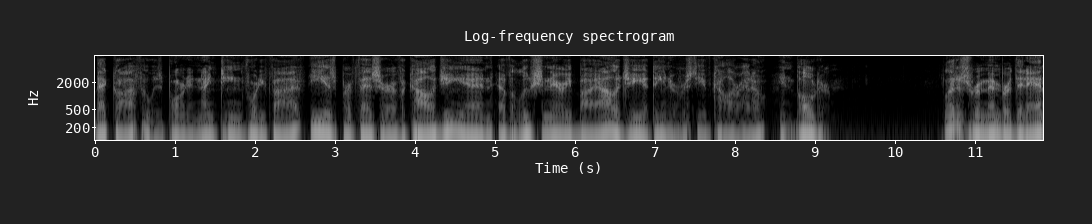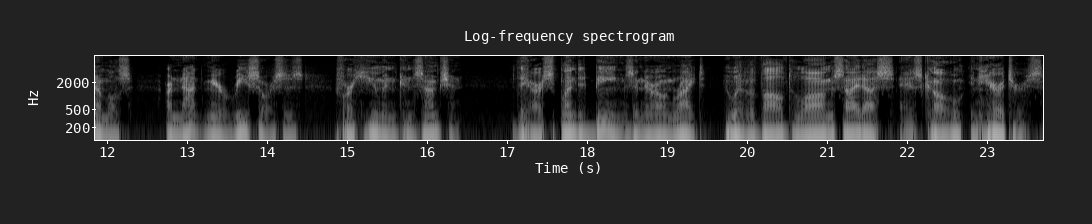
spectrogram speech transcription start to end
Bekoff, who was born in 1945. He is professor of ecology and evolutionary biology at the University of Colorado in Boulder. Let us remember that animals are not mere resources for human consumption. They are splendid beings in their own right, who have evolved alongside us as co inheritors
